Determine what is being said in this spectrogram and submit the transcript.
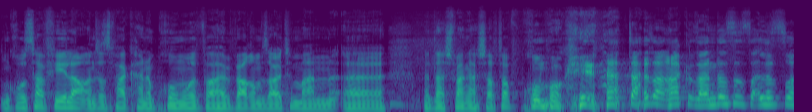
ein großer Fehler und das war keine Promo, weil warum sollte man äh, mit einer Schwangerschaft auf Promo gehen? da ist er auch gesagt, das ist alles so,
